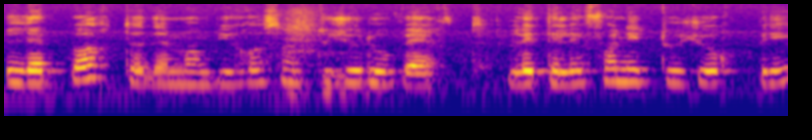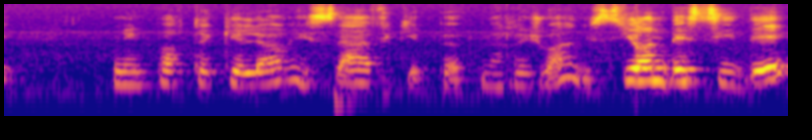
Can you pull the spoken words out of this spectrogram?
Les portes de mon bureau sont toujours ouvertes. Le téléphone est toujours prêt. N'importe quelle heure, ils savent qu'ils peuvent me rejoindre. Si on décidé,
